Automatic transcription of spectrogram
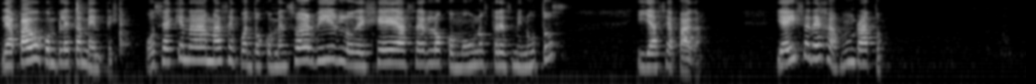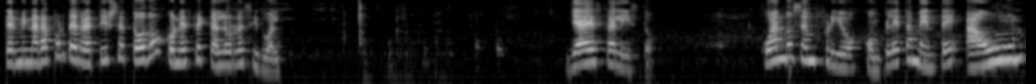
le apago completamente. O sea que nada más en cuanto comenzó a hervir, lo dejé hacerlo como unos 3 minutos y ya se apaga. Y ahí se deja un rato. Terminará por derretirse todo con este calor residual. Ya está listo. Cuando se enfrió completamente, aún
